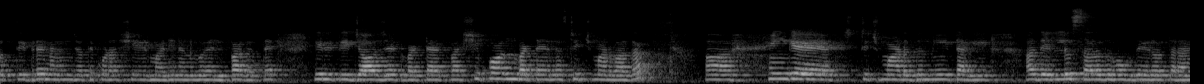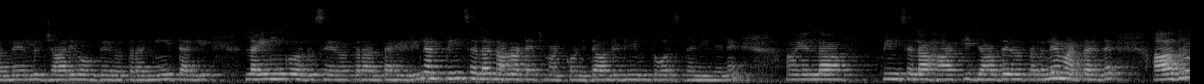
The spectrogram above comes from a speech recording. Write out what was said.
ಗೊತ್ತಿದ್ದರೆ ನನ್ನ ಜೊತೆ ಕೂಡ ಶೇರ್ ಮಾಡಿ, ನನಗೂ ಹೆಲ್ಪ್ ಆಗುತ್ತೆ. ಈ ರೀತಿ ಜಾರ್ಜೆಟ್ ಬಟ್ಟೆ ಅಥವಾ ಶಿಫಾನ್ ಬಟ್ಟೆಯನ್ನು ಸ್ಟಿಚ್ ಮಾಡುವಾಗ ಹೇಗೆ ಸ್ಟಿಚ್ ಮಾಡೋದು ನೀಟಾಗಿ, ಅದೆಲ್ಲೂ ಸರಿದು ಹೋಗದೆ ಇರೋ ಥರ ಅಂದರೆ ಎಲ್ಲೂ ಜಾರಿ ಹೋಗದೆ ಇರೋ ಥರ ನೀಟಾಗಿ ಲೈನಿಂಗು ಅದು ಸೇರೋ ಥರ ಅಂತ ಹೇಳಿ, ನಾನು ಪಿನ್ಸ್ ಎಲ್ಲ ನಾನು ಅಟ್ಯಾಚ್ ಮಾಡ್ಕೊಂಡಿದ್ದೆ. ಆಲ್ರೆಡಿ ನಿಮ್ಗೆ ತೋರಿಸ್ದೆ ನಿನ್ನೆ ಎಲ್ಲ ಪಿನ್ಸ್ ಎಲ್ಲ ಹಾಕಿ ಜಾರದೇ ಇರೋ ಥರನೇ ಮಾಡ್ತಾಯಿದ್ದೆ ಆದರೂ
